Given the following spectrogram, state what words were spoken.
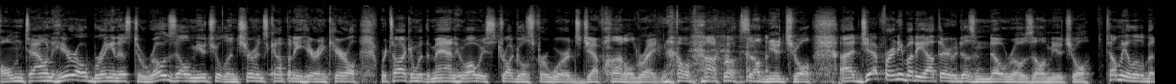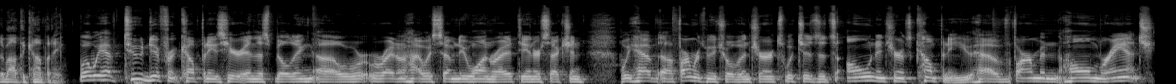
Hometown hero bringing us to Roselle Mutual Insurance Company here in Carroll. We're talking with the man who always struggles for words, Jeff Honnold, right now about Roselle Mutual. Uh, Jeff, for anybody out there who doesn't know Roselle Mutual, tell me a little bit about the company. Well, we have two different companies here in this building. Uh, we're, we're, right on Highway 71, right at the intersection. We have uh, Farmers Mutual of Insurance, which is its own insurance company. You have farm and home, ranch,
